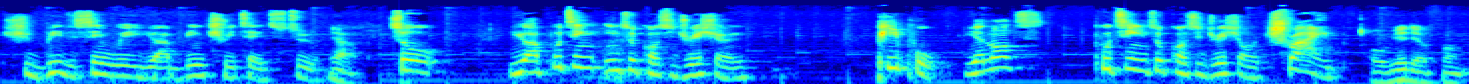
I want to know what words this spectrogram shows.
should be the same way you are being treated too. Yeah. So you are putting into consideration people. You're not putting into consideration tribe Or where they're from.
